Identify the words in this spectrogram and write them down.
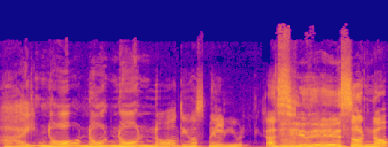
ay, no, no, no, no, Dios me libre. Así de eso, ¿no?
